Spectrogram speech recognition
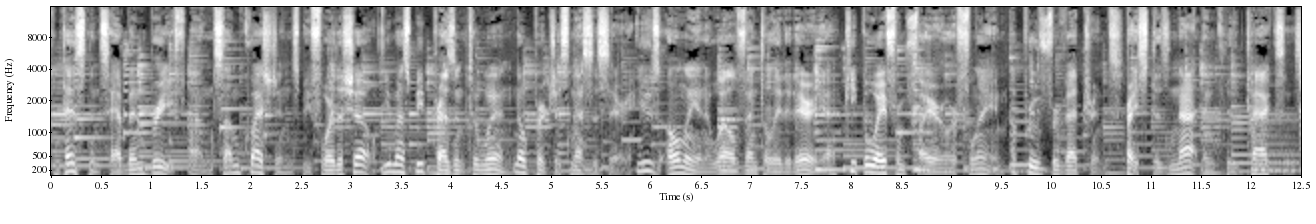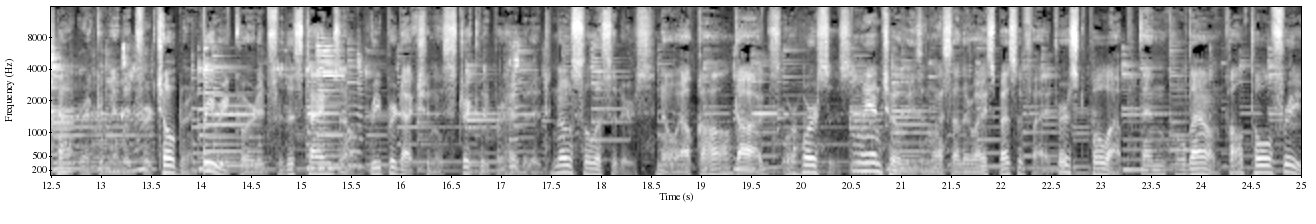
Contestants have been briefed on some questions before the show. You must be present to win. No purchase necessary. Use only in a well ventilated area. Keep away from fire or flame. Approved for veterans. Price does not include taxes. Not recommended for children. Pre recorded for this time zone. Reproduction is strictly prohibited. No solicitors. No alcohol, dogs, or horses. No anchovies unless otherwise specified. First pull up, then pull down. Call toll free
